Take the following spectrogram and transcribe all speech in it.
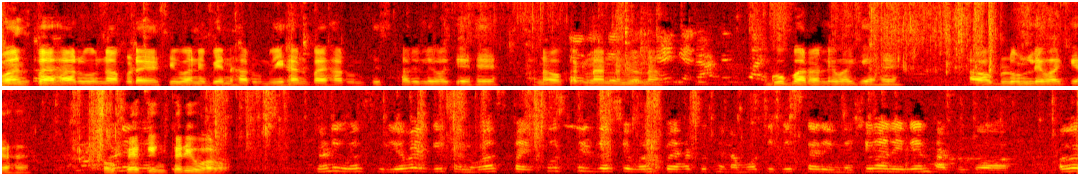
વંશભાઈ હારું ને આપણે શિવાની બેન હારું વિહાનભાઈ હારું પિસ્કારી લેવા ગયા છે. અને આવા નાના નાના ગુબ્બારા લેવા ગયા છે. આવા બલૂન લેવા ગયા છે. પેકિંગ કરી વાળો. ઘણી વસ્તુ લેવાઈ ગઈ છે ને વંશભાઈ ખુશ થઈ જશે. વંશભાઈ હાટું છે મોટી પીસ કરીને શિવાની ને હાટું તો હવે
